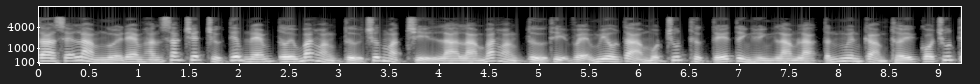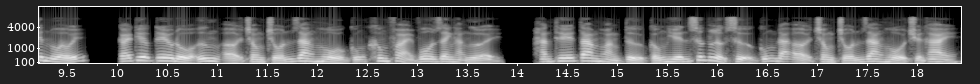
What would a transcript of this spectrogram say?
ta sẽ làm người đem hắn sát chết trực tiếp ném tới bát hoàng tử trước mặt chỉ là làm bát hoàng tử thị vệ miêu tả một chút thực tế tình hình làm lạc tấn nguyên cảm thấy có chút tiếc nuối, cái kia kêu đồ ưng ở trong trốn giang hồ cũng không phải vô danh hạng người, hắn thế tam hoàng tử cống hiến sức lực sự cũng đã ở trong trốn giang hồ truyền khai.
